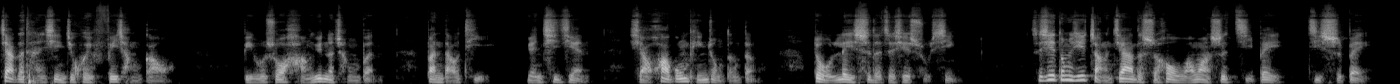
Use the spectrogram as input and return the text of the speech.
价格弹性就会非常高，比如说航运的成本、半导体、元器件、小化工品种等等，都有类似的这些属性。这些东西涨价的时候，往往是几倍、几十倍，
